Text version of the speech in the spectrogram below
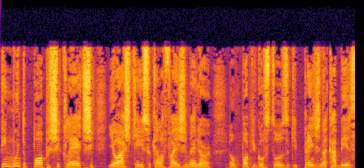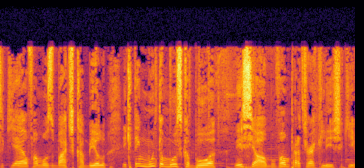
tem muito pop chiclete e eu acho que é isso que ela faz de melhor. É um pop gostoso que prende na cabeça, que é o famoso bate-cabelo e que tem muita música boa nesse álbum. Vamos pra tracklist aqui.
